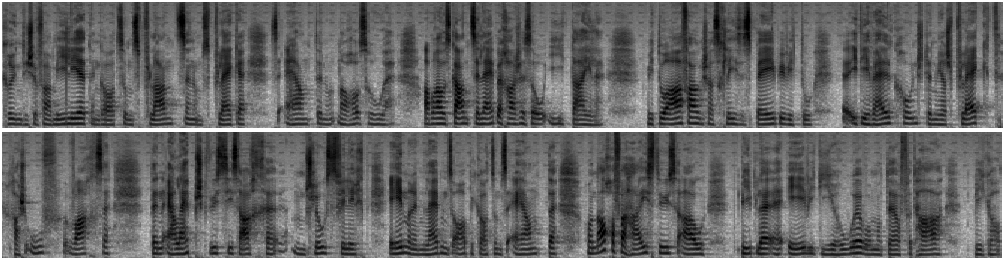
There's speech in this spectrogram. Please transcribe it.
gründest eine Familie, dann geht es ums Pflanzen, ums Pflegen, das Ernten und nachher das Ruhen. Aber auch das ganze Leben kannst du so einteilen. Wie du anfängst als kleines Baby, wie du in die Welt kommst, dann wirst du gepflegt, kannst aufwachsen, dann erlebst du gewisse Sachen, am Schluss vielleicht eher im Lebensabend geht es ums Ernten. Und nachher verheißt uns auch die Bibel eine ewige Ruhe, die wir dürfen haben bei Gott.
